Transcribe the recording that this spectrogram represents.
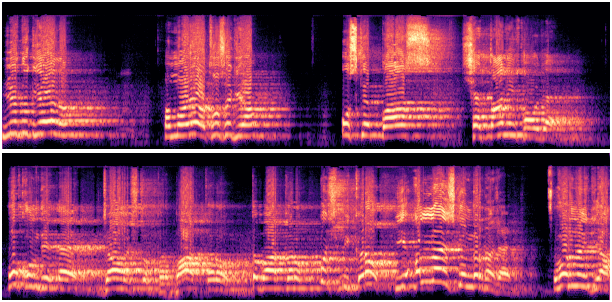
یہ تو گیا نا، ہمارے ہاتھوں سے گیا، اس کے پاس شیطانی فوج ہے۔ حکم دیتا ہے، جاؤ اس کو برباد کرو، تباہ کرو، کچھ بھی کرو، یہ اللہ اس کے اندر نہ جائے۔ ورنہ کیا؟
